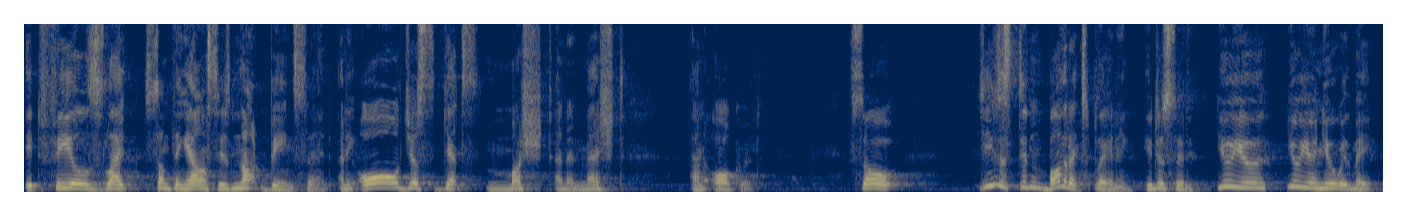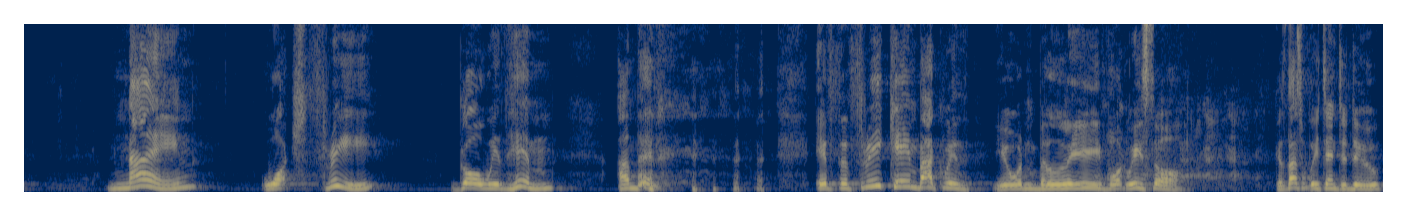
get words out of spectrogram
it feels like something else is not being said. And it all just gets mushed and enmeshed and awkward. So Jesus didn't bother explaining. He just said, you, you, you, you, and you with me. Nine watch three go with him, and then if the three came back with, you wouldn't believe what we saw. Because that's what we tend to do.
